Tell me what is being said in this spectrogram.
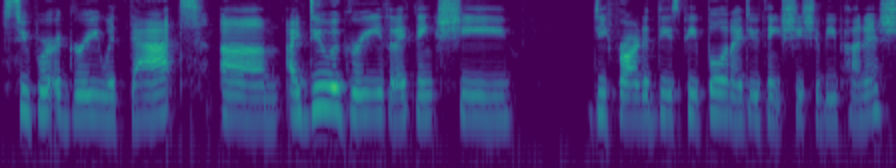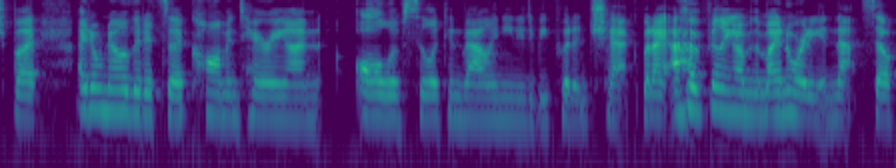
super agree with that. Um, I do agree that I think she defrauded these people and I do think she should be punished, but I don't know that it's a commentary on all of Silicon Valley needed to be put in check. But I, I have a feeling I'm the minority in that. So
